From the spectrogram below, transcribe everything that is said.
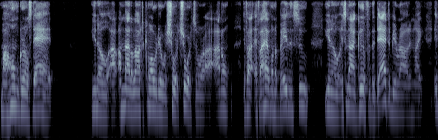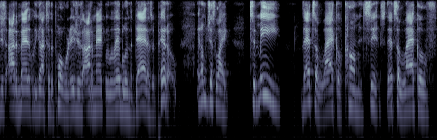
my homegirl's dad you know I, am not allowed to come over there with short shorts or I, I don't if I if I have on a bathing suit, you know, it's not good for the dad to be around. And like it just automatically got to the point where they just automatically labeling the dad as a pedo. And I'm just like, to me, that's a lack of common sense. That's a lack of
